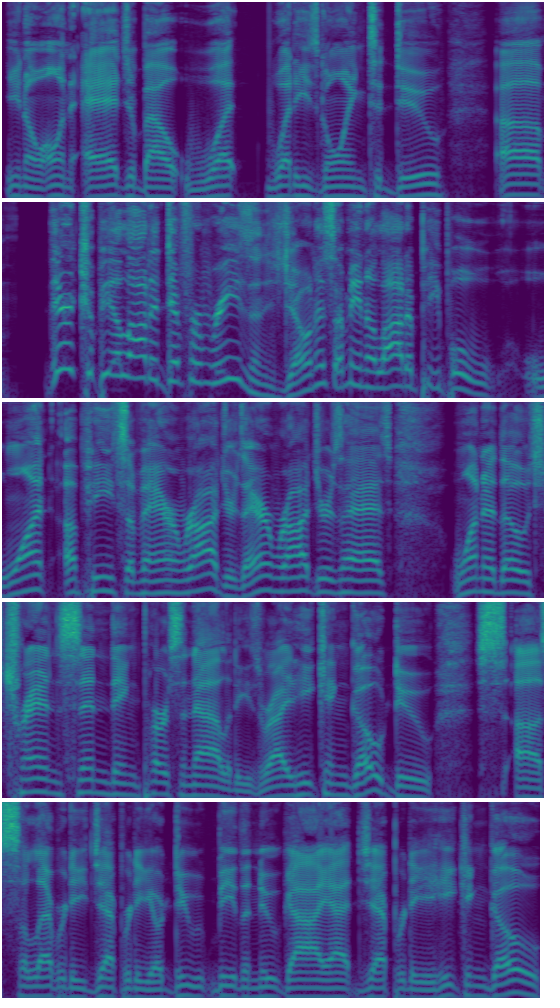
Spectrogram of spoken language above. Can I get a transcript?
you know on edge about what what he's going to do um there could be a lot of different reasons jonas i mean a lot of people want a piece of aaron rodgers aaron rodgers has one of those transcending personalities, right? He can go do uh, celebrity Jeopardy or do be the new guy at Jeopardy. He can go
